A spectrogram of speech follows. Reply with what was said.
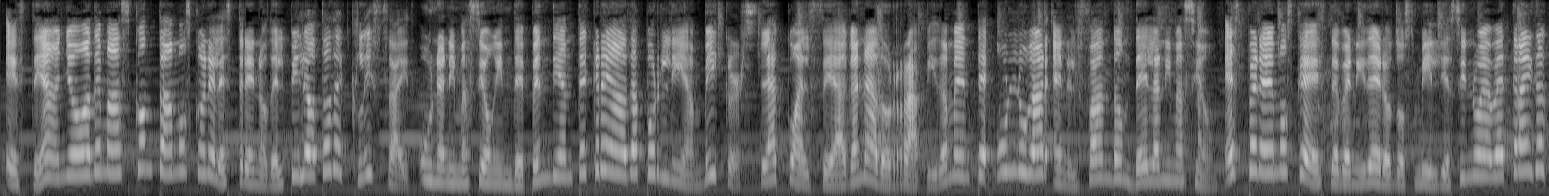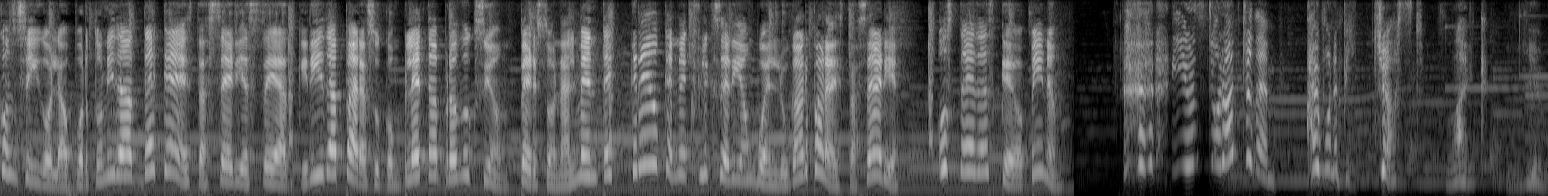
Este año además contamos con el estreno del piloto de Cliffside, una animación independiente creada por Liam Vickers, la cual se ha ganado rápidamente un lugar en el fandom de la animación. Esperemos que este venidero 2019 traiga consigo la oportunidad de que esta serie sea adquirida para su completa producción. Personalmente, creo que Netflix sería un buen lugar para esta serie. ¿Ustedes qué opinan? you stood up to them. I want to be just like you.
